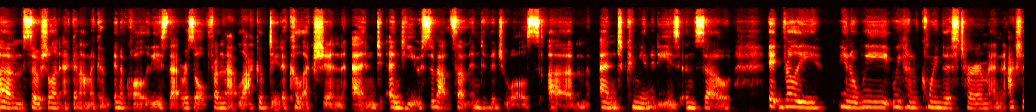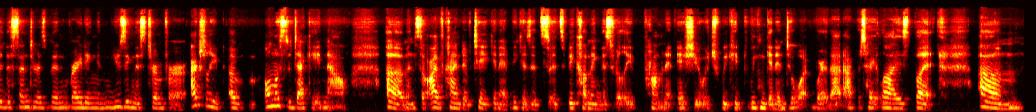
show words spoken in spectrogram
um, social and economic inequalities that result from that lack of data collection and and use about some individuals um, and communities, and so it really you know we we kind of coined this term and actually the center has been writing and using this term for actually a, almost a decade now. Um, and so i've kind of taken it because it's it's becoming this really prominent issue which we could we can get into what where that appetite lies. But um,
